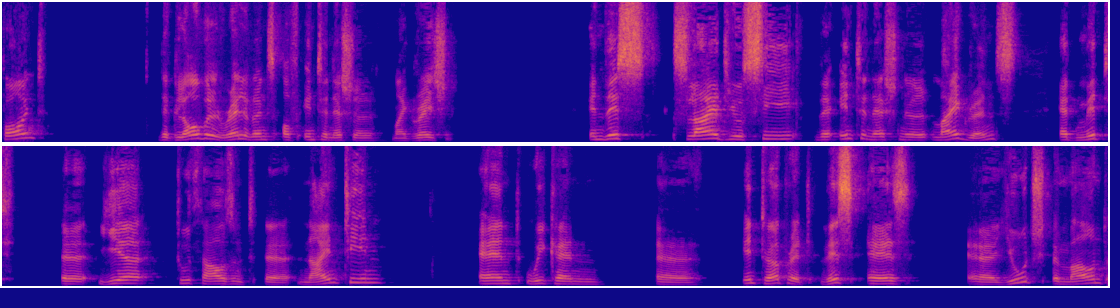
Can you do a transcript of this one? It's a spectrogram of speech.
point, the global relevance of international migration. In this slide, you see the international migrants at mid uh, year 2019. And we can uh, interpret this as a huge amount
